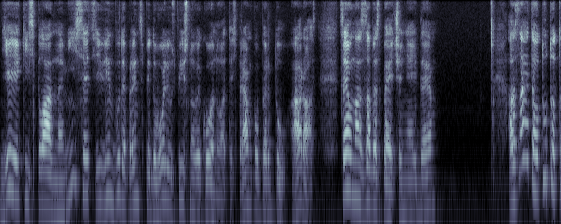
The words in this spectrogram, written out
Є якийсь план на місяць, і він буде, в принципі, доволі успішно виконуватись. Прямо по перту. Гаразд. Це у нас забезпечення йде. Але знаєте, отут от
